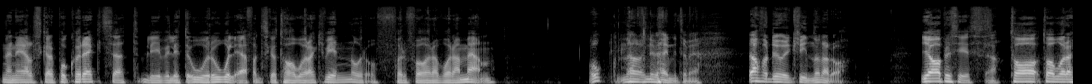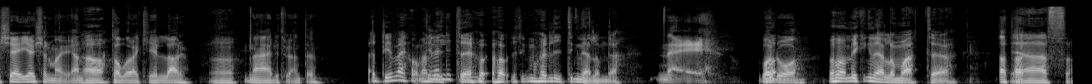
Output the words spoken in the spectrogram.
När ni älskar på korrekt sätt blir vi lite oroliga för att ni ska ta våra kvinnor och förföra våra män. Och nu, nu hängde inte med. Ja, för du är kvinnorna då? Ja, precis. Ja. Ta, ta våra tjejer känner man ju igen. Ja. Ta våra killar. Ja. Nej, det tror jag inte. Ja, det verkar man Det var lite, lite- jag tycker man hör lite gnäll om det. Nej. Vadå? Man hör mycket gnäll om att, uh, Att, ja, alltså,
